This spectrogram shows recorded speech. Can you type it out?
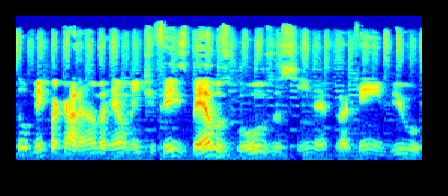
mandou bem pra caramba, realmente fez belos gols, assim, né, pra quem viu.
